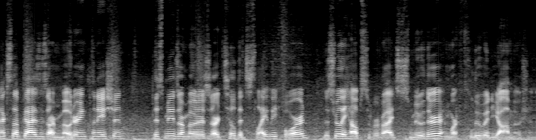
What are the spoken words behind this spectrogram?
Next up guys is our motor inclination. This means our motors are tilted slightly forward. This really helps to provide smoother and more fluid yaw motion.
